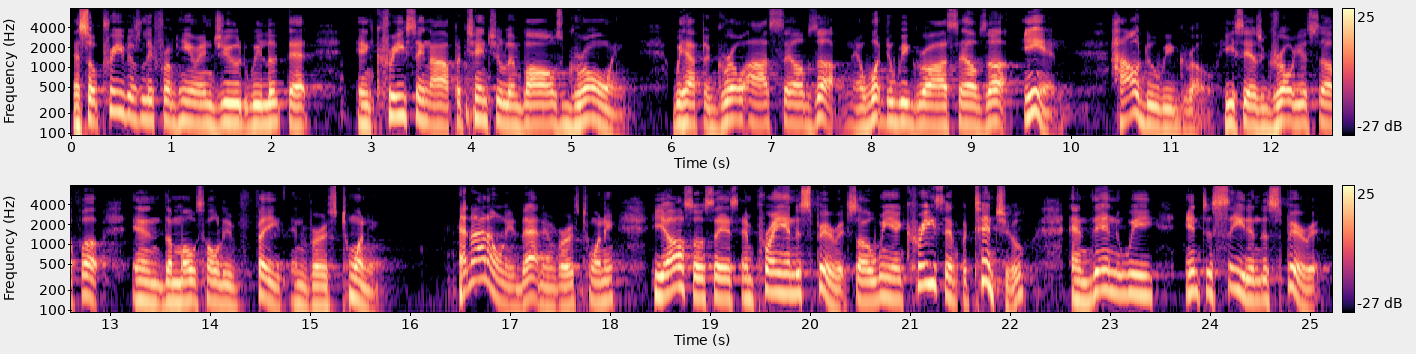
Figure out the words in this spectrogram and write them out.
And so, previously from here in Jude, we looked at increasing our potential involves growing. We have to grow ourselves up. Now, what do we grow ourselves up in? How do we grow? He says, grow yourself up in the most holy faith in verse 20. And not only that, in verse 20, he also says, and pray in the Spirit. So we increase in potential, and then we intercede in the Spirit.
